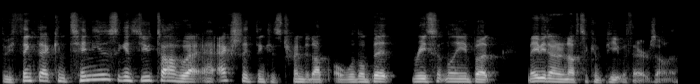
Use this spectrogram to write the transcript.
do we think that continues against Utah, who I actually think has trended up a little bit recently, but maybe not enough to compete with Arizona?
